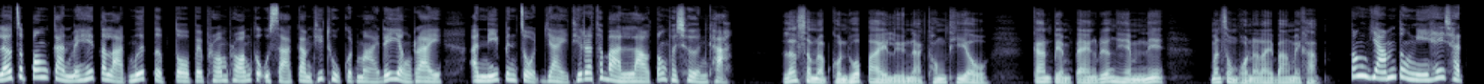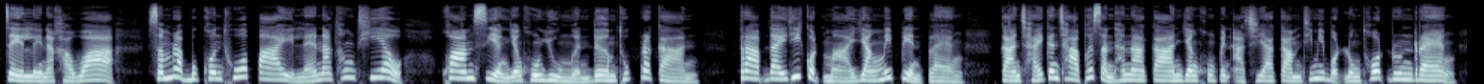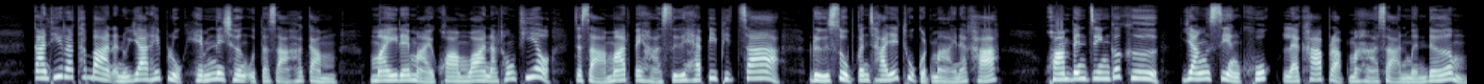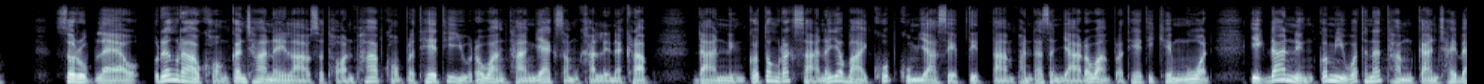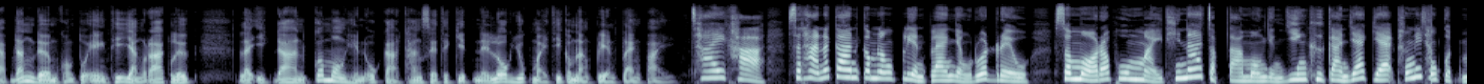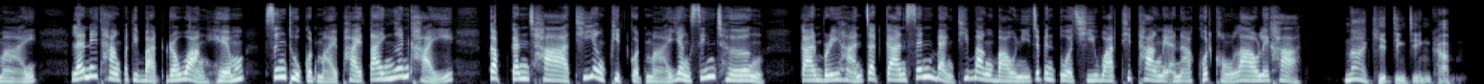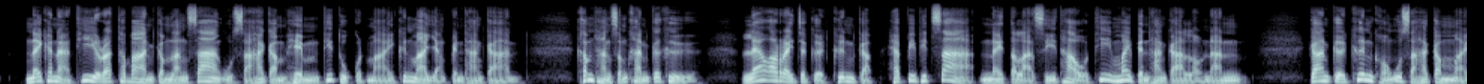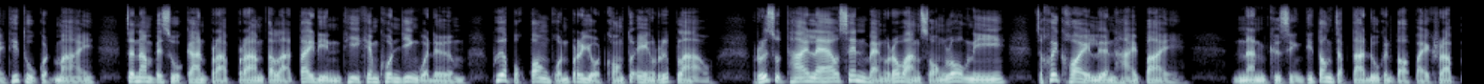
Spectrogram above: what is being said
แล้วจะป้องกันไม่ให้ตลาดมืดเติบโตไปพร้อม ๆ กับอุตสาหกรรมที่ถูกกฎหมายได้อย่างไร อันนี้เป็นโจทย์ใหญ่ที่รัฐบาลลาวต้องเผชิญค่ะ แล้วสำหรับคนทั่วไปหรือนักท่องเที่ยว การเปลี่ยนแปลงเรื่องเฮมนี่มันส่งผลอะไรบ้างไหมครับ ต้องย้ำตรงนี้ให้ชัดเจนเลยนะคะว่าสำหรับบุคคลทั่วไปและนักท่องเที่ยว ความเสี่ยงยังคงอยู่เหมือนเดิมทุกประการ ตราบใดที่กฎหมายยังไม่เปลี่ยนแปลง การใช้กัญชาเพื่อสันทนาการยังคงเป็นอาชญากรรมที่มีบทลงโทษรุนแรง การที่รัฐบาลอนุญาตให้ปลูกเฮมในเชิงอุตสาหกรรม ไม่ได้หมายความว่านักท่องเที่ยวจะสามารถไปหาซื้อแฮปปี้พิซซ่า หรือสูบกัญชาได้ถูกกฎหมายนะคะ ความเป็นจริงก็คือยังเสี่ยงคุกและค่าปรับมหาศาลเหมือนเดิม สรุปแล้ว เรื่องราวของกัญชาในลาวสะท้อนภาพของประเทศที่อยู่ระหว่างทางแยกสำคัญเลยนะครับ ด้านหนึ่งก็ต้องรักษานโยบายควบคุมยาเสพติดตามพันธสัญญาระหว่างประเทศที่เข้มงวด อีกด้านหนึ่งก็มีวัฒนธรรมการใช้แบบดั้งเดิมของตัวเองที่อย่างรากลึก และอีกด้านก็มองเห็นโอกาสทางเศรษฐกิจในโลกยุคใหม่ที่กำลังเปลี่ยนแปลงไป ใช่ค่ะ สถานการณ์กำลังเปลี่ยนแปลงอย่างรวดเร็ว สมรภูมิใหม่ที่น่าจับตามองอย่างยิ่ง คือการแยกแยะทั้งในทางกฎหมาย และในทางปฏิบัติระหว่างเฮมซึ่งถูกกฎหมายภายใต้เงื่อนไข กับกัญชาที่ยังผิดกฎหมายอย่างสิ้นเชิง การบริหารจัดการเส้นแบ่งที่บางเบานี้จะเป็นตัวชี้วัดทิศทางในอนาคตของลาเลยค่ะ น่าคิดจริง ๆ ครับ ในขณะที่รัฐบาลกำลังสร้างอุตสาหกรรมเฮมที่ถูกกฎหมายขึ้นมาอย่างเป็นทางการคำถามสำคัญก็คือ แล้วอะไรจะเกิดขึ้นกับแฮปปี้พิซซ่าในตลาดสีเทาที่ไม่เป็นทางการเหล่านั้น การเกิดขึ้นของอุตสาหกรรมใหม่ที่ถูกกฎหมาย จะนำไปสู่การปราบปรามตลาดใต้ดินที่เข้มข้นยิ่งกว่าเดิม เพื่อปกป้องผลประโยชน์ของตัวเองหรือเปล่า หรือสุดท้ายแล้วเส้นแบ่งระหว่างสองโลกนี้ จะค่อยๆเลือนหายไป นั่นคือสิ่งที่ต้องจับตาดูกันต่อไปครับ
